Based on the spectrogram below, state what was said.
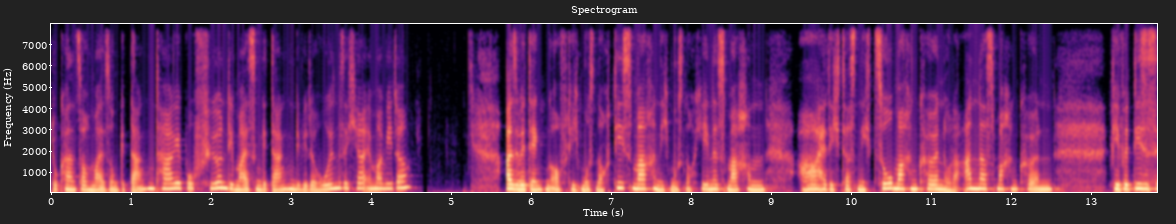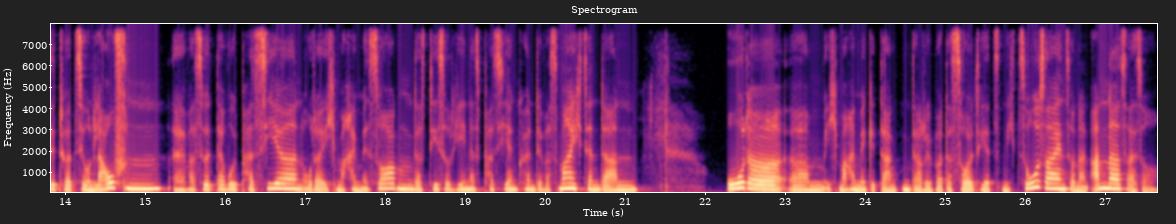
Du kannst auch mal so ein Gedankentagebuch führen. Die meisten Gedanken, die wiederholen sich ja immer wieder. Also wir denken oft, ich muss noch dies machen, ich muss noch jenes machen. Ah, hätte ich das nicht so machen können oder anders machen können? Wie wird diese Situation laufen? Äh, was wird da wohl passieren? Oder ich mache mir Sorgen, dass dies oder jenes passieren könnte. Was mache ich denn dann? Oder ähm, ich mache mir Gedanken darüber, das sollte jetzt nicht so sein, sondern anders. Also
